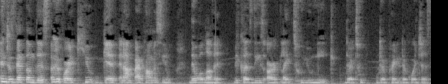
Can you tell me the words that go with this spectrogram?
and just get them this for a cute gift. And I, I promise you, they will love it because these are like too unique. They're too they're pretty, they're gorgeous.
